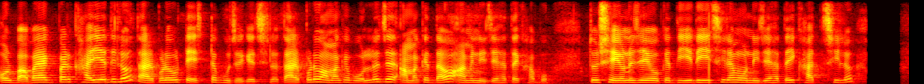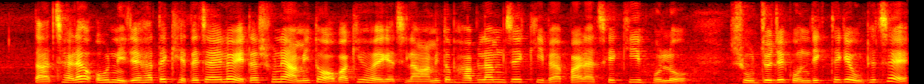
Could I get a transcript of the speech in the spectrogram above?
ওর বাবা একবার খাইয়ে দিল, তারপরে ও টেস্টটা বুঝে গেছিল। তারপরেও আমাকে বলল যে, আমাকে দাও, আমি নিজে হাতে খাব। তো সেই অনুযায়ী ওকে দিয়ে দিয়েছিলাম, ও নিজে হাতেই খাচ্ছিল। তাছাড়া ও নিজে হাতে খেতে চাইলো, এটা শুনে আমি তো অবাকই হয়ে গেছিলাম। আমি তো ভাবলাম যে, কি ব্যাপার, আজকে কি হলো? সূর্য যে কোন দিক থেকে উঠেছে,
